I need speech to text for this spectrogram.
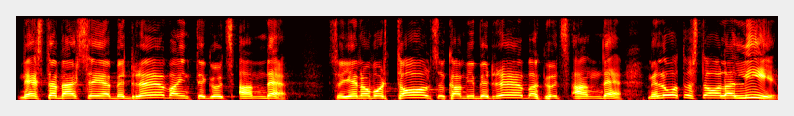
Nästa vers säger bedröva inte Guds ande. Så genom vårt tal så kan vi bedröva Guds ande. Men låt oss tala liv.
